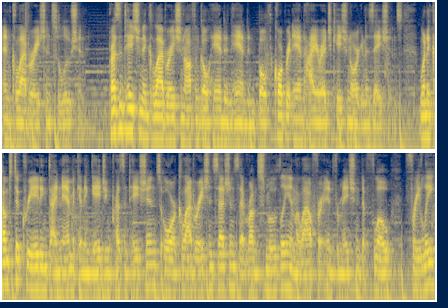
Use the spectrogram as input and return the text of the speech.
and collaboration solution. Presentation and collaboration often go hand in hand in both corporate and higher education organizations. When it comes to creating dynamic and engaging presentations or collaboration sessions that run smoothly and allow for information to flow freely,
